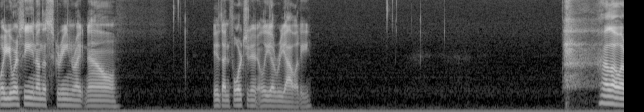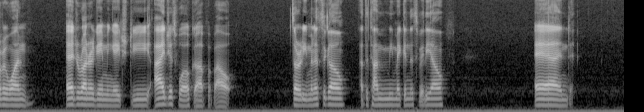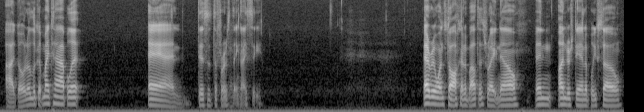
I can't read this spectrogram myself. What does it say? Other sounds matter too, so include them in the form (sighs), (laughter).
What you are seeing on the screen right now is unfortunately a reality. (sighs) Hello everyone, Edgerunner Gaming HD. I just woke up about 30 minutes ago at the time of me making this video. And I go to look at my tablet and this is the first thing I see. Everyone's talking about this right now, and understandably so.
